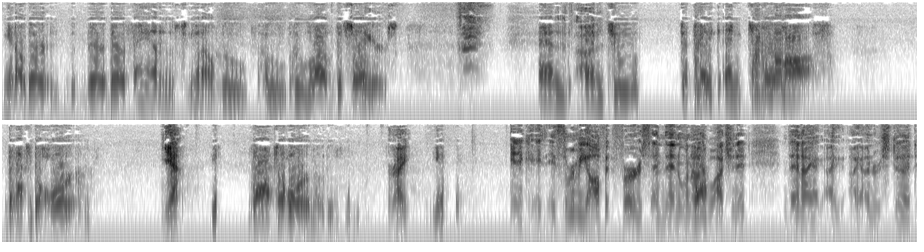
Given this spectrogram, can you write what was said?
You know, they're they're they're fans, you know, who who who love the Sawyers, and and to to take and kill them off. That's the horror. Yeah. That's a horror movie. Right. Yeah. and it, it, it threw me off at first, and then when I Yeah. was watching it, then I, I I understood,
